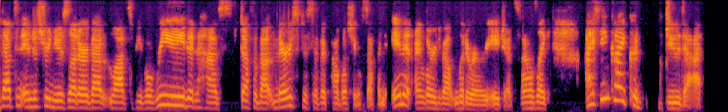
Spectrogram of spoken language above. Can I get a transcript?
that's an industry newsletter that lots of people read and has stuff about very specific publishing stuff. And in it, I learned about literary agents. And I was like, I think I could do that.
